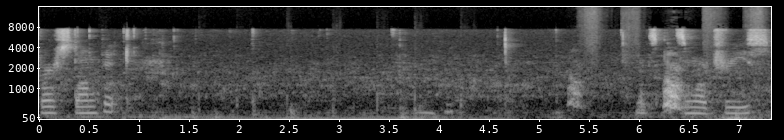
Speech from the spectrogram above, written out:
First stone pick. Let's get some more trees.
